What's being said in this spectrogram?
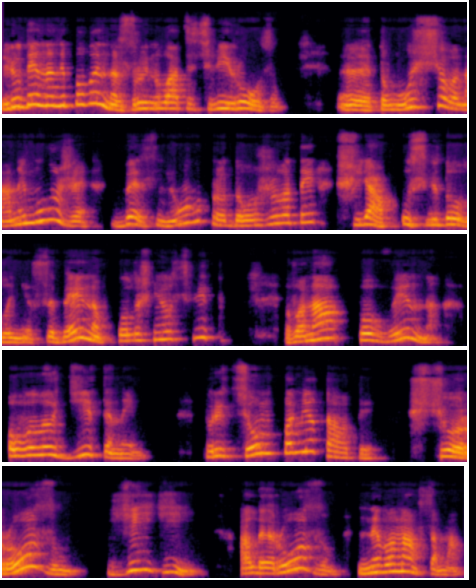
людина не повинна зруйнувати свій розум, е, тому що вона не може без нього продовжувати шлях усвідомлення себе і навколишнього світу. Вона повинна оволодіти ним. При цьому пам'ятати, що розум її, але розум не вона сама,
